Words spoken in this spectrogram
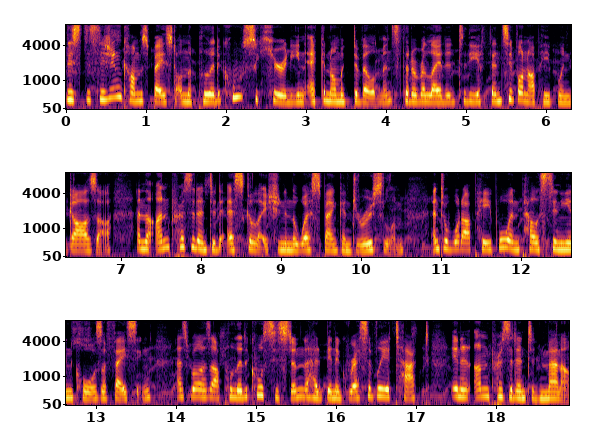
This decision comes based on the political, security, and economic developments that are related to the offensive on our people in Gaza and the unprecedented escalation in the West Bank and Jerusalem, and to what our people and Palestinian cause are facing, as well as our political system that had been aggressively attacked in an unprecedented manner.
